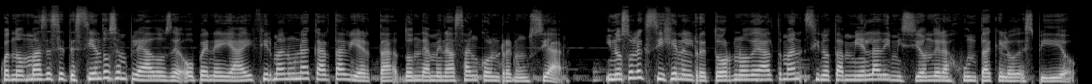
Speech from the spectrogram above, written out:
cuando más de 700 empleados de OpenAI firman una carta abierta donde amenazan con renunciar. Y no solo exigen el retorno de Altman, sino también la dimisión de la junta que lo despidió.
